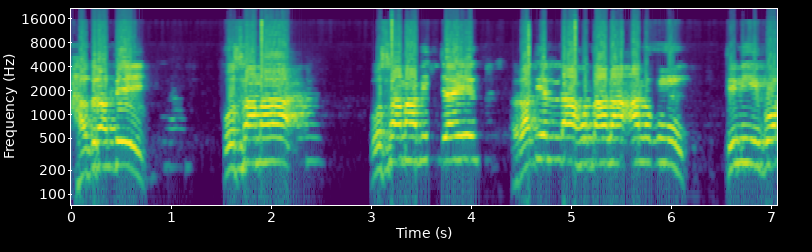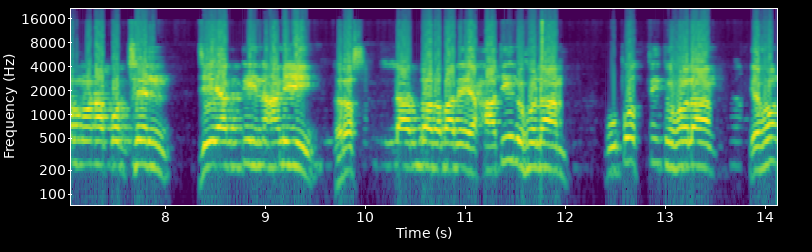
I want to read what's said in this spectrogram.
হাজরাতে ওসামা ওসামা বিন জায়েদ রাদিয়াল্লাহু তাআলা আনহু, তিনি বর্ণনা করছেন যে একদিন আমি রাসূলুল্লাহর দরবারে হাজির হলাম, উপস্থিত হলাম এখন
